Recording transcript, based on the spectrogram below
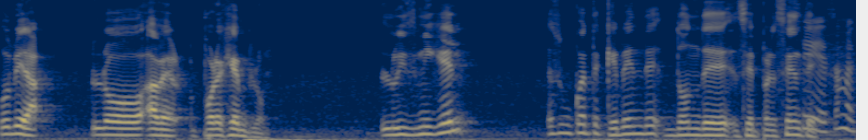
Pues mira, lo, a ver, por ejemplo, Luis Miguel es un cuate que vende donde se presente. Sí, eso me.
